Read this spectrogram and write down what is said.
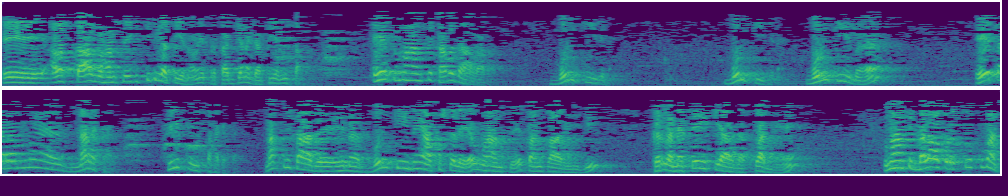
ඒ අවස්ථාව වහන්සේගේ තිබිලා තියෙනවා මේ ප්‍රත්‍යඥ ගතිය නිසා. ඒ තුන්වහන්සේ කවදාවත් බොරු කීවේ නැහැ. බොරු කීවේ නැහැ. බොරු කීම ඒ තරම්ම නරකයි. පිළිකුල් සහගතයි. මක්නිසාද එහෙම බොරු කීමේ අකුසලය උන්වහන්සේ සංසාරයේදී කරලා නැtei කියා දක්වන්නේ උන්වහන්සේ බලාපොරොත්තු කුමක්ද?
